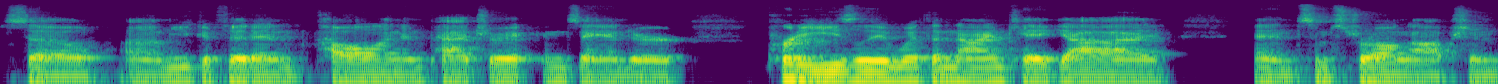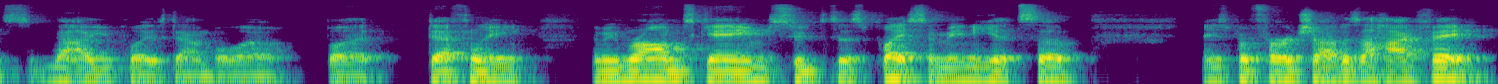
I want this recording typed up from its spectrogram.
So um, you could fit in Collin and Patrick and Xander pretty easily with a 9K guy and some strong options, value plays down below. But definitely, I mean, Rahm's game suits this place. I mean, he hits a his preferred shot is a high fade,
